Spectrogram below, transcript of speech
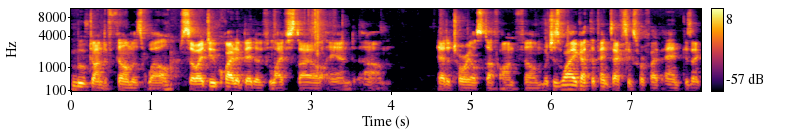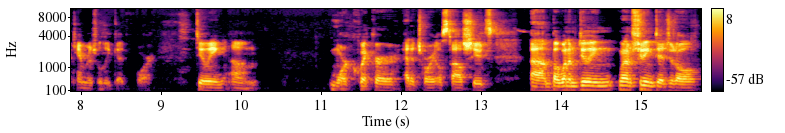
moved on to film as well. So I do quite a bit of lifestyle and um, editorial stuff on film, which is why I got the Pentax 645N because that camera is really good for doing um, more quicker editorial style shoots. Um, but when I'm doing when I'm shooting digital,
